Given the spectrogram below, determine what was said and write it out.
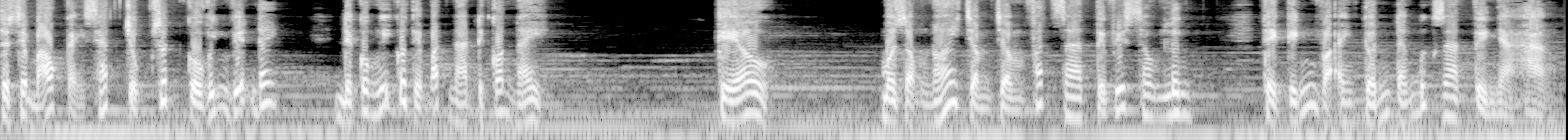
Tôi sẽ báo cảnh sát trục xuất cô vĩnh viễn đấy, Để cô nghĩ có thể bắt nạt được con này. Kiều, Một giọng nói trầm trầm phát ra từ phía sau lưng Thầy Kính và anh Tuấn đang bước ra từ nhà hàng.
